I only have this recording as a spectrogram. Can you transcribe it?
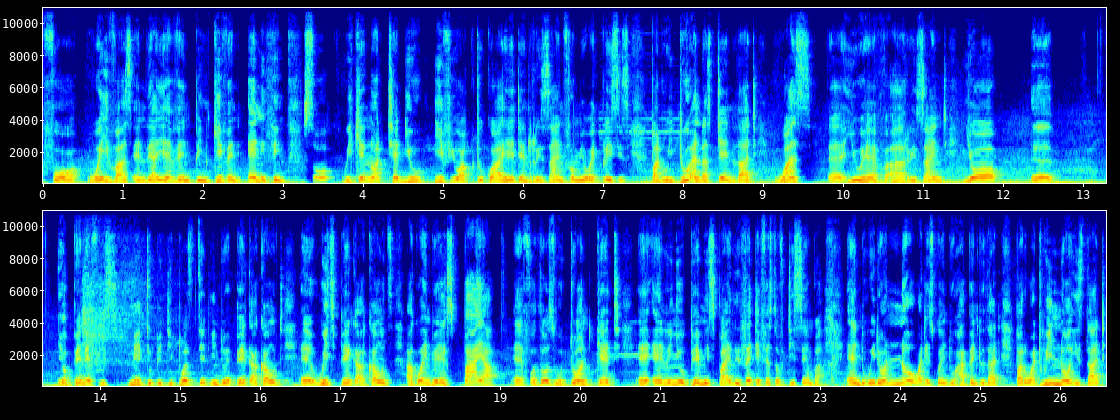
for waivers and they haven't been given anything. So we cannot tell you if you are to go ahead and resign from your workplaces, but we do understand that once uh, you have uh, resigned your uh, your benefits need to be deposited into a bank account uh, which bank accounts are going to expire uh, for those who don't get uh, any new payments by the 31st of december. And we don't know what is going to happen to that but what we know is that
